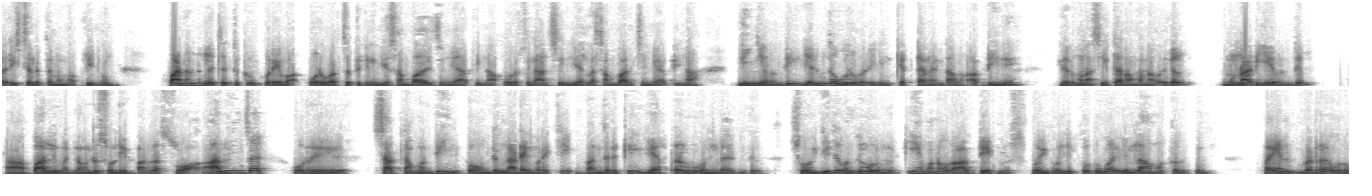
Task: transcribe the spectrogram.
வரி செலுத்தணும் அப்படின்னும். பன்னெண்டு லட்சத்துக்கு குறைவா ஒரு வருஷத்துக்கு நீங்க சம்பாதிச்சீங்க அப்படின்னா ஒரு பினான்சியல் இயர்ல சம்பாதிச்சீங்க அப்படின்னா நீங்க வந்து எந்த ஒரு வரியும் கெட்ட வேண்டாம் அப்படின்னு நிர்மலா சீதாராமன் அவர்கள் முன்னாடியே வந்து பார்லிமெண்ட்ல வந்து சொல்லியிருப்பாங்க. ஸோ அந்த ஒரு சட்டம் வந்து இப்போ வந்து நடைமுறைக்கு வந்திருக்கு ஏப்ரல் ஒன்ல இருந்து. ஸோ இது வந்து ஒரு முக்கியமான ஒரு அப்டேட் நியூஸ் ஸோ இது வந்து பொதுவாக எல்லா மக்களுக்கும் பயன்படுற ஒரு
